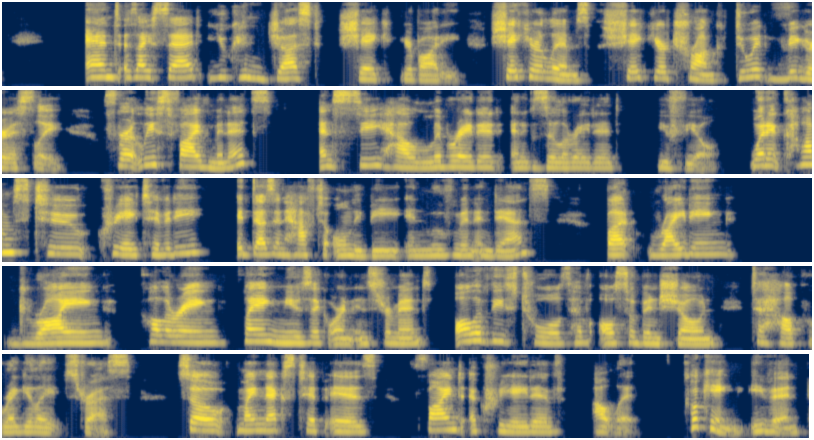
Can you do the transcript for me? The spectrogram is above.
And as I said, you can just shake your body, shake your limbs, shake your trunk, do it vigorously for at least five minutes and see how liberated and exhilarated you feel. When it comes to creativity, it doesn't have to only be in movement and dance, but writing, drawing, coloring, playing music or an instrument, all of these tools have also been shown to help regulate stress. So, my next tip is find a creative outlet. Cooking, even,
